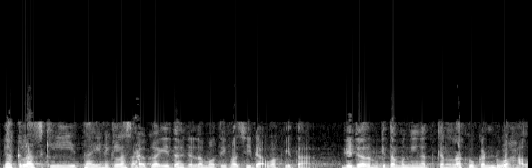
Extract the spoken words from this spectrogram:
Nah kelas kita ini kelas kaidah dalam motivasi dakwah kita. Di dalam kita mengingatkan lakukan dua hal.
